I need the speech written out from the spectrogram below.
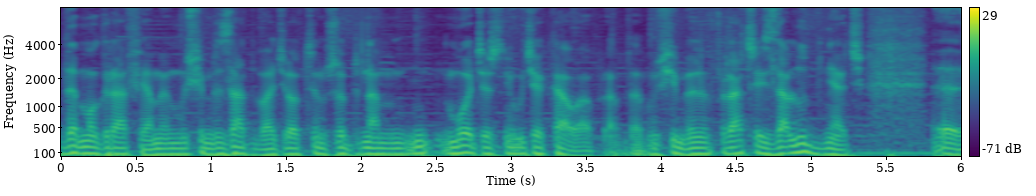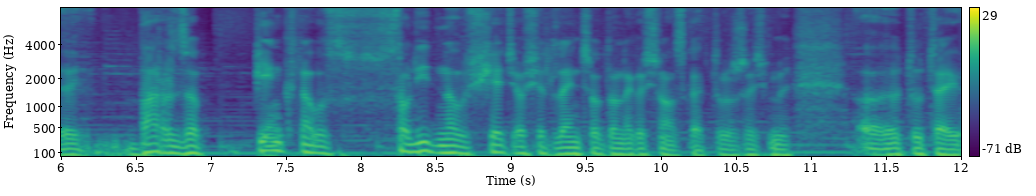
demografia. My musimy zadbać o tym, żeby nam młodzież nie uciekała, prawda? Musimy raczej zaludniać e, bardzo piękną, solidną sieć osiedleńczą Dolnego Śląska, którą żeśmy e, tutaj e,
